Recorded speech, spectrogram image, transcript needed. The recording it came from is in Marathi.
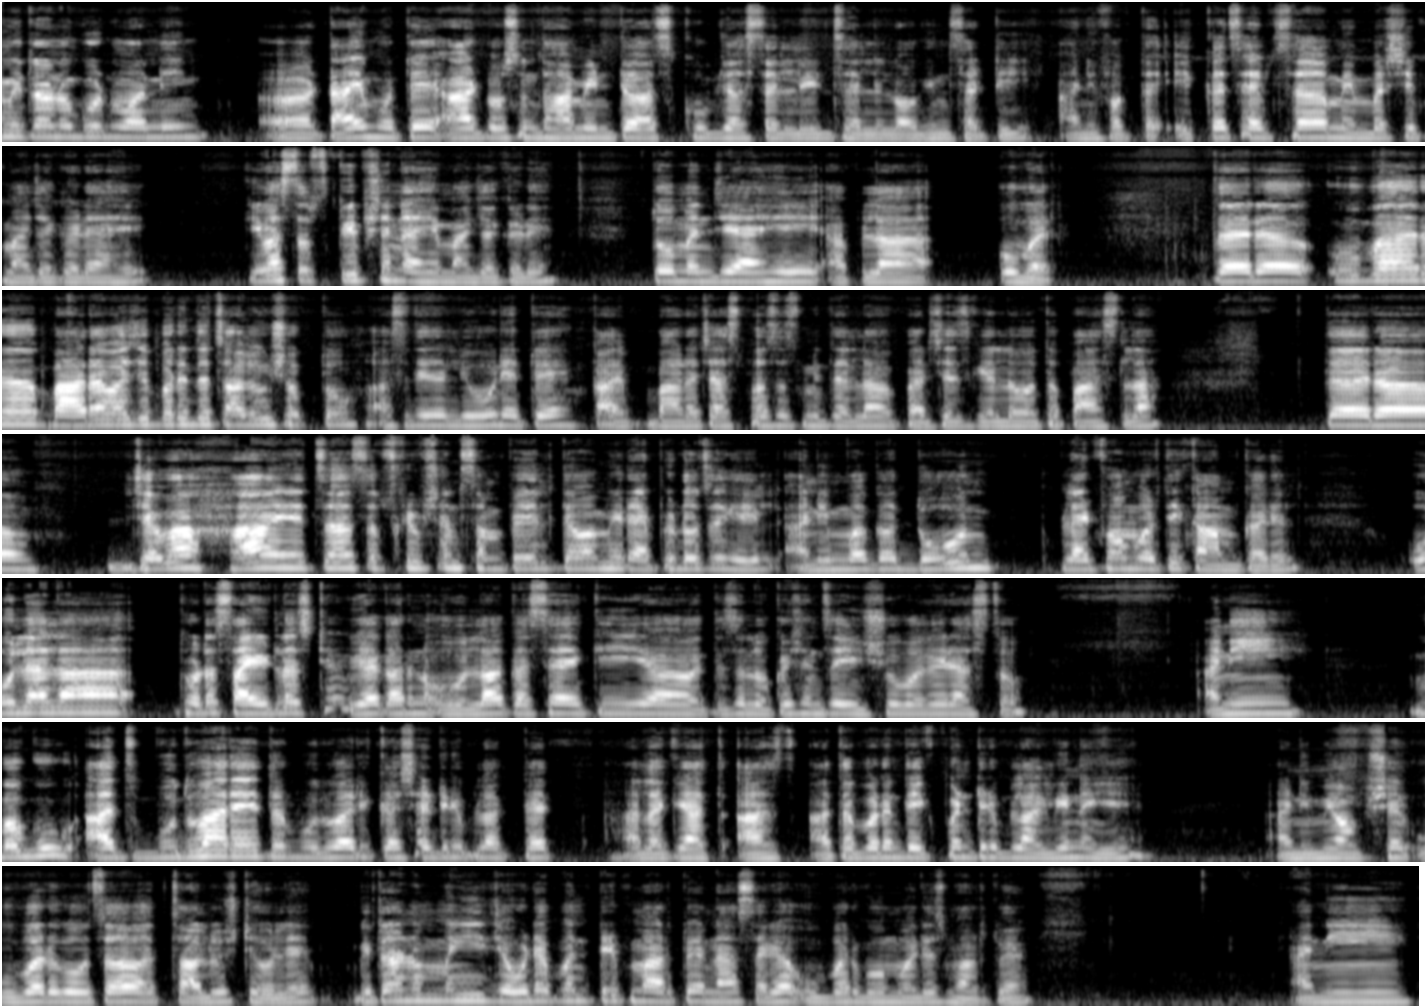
मित्रांनो गुड मॉर्निंग टाइम होते आठपासून दहा मिनिटं. आज खूप जास्त लेट झाले लॉग इनसाठी आणि फक्त एकच ॲपचं मेंबरशिप माझ्याकडे आहे. किंवा सबस्क्रिप्शन आहे माझ्याकडे. तो म्हणजे आहे आपला उबर तर उबर बारा वाजेपर्यंत चालवू शकतो. असं तिथं लिहून येतोय. काल बाराच्या आसपासच मी त्याला परचेस केलं होतं पाचला. तर जेव्हा हा याचा सबस्क्रिप्शन संपेल तेव्हा मी रॅपिडोचं घेईल. आणि मग दोन प्लॅटफॉर्मवरती काम करेल. ओलाला थोडं साईडलाच ठेवूया कारण ओला कसं आहे की त्याचं लोकेशनचा इश्यू वगैरे असतो. आणि बघू आज बुधवार आहे तर बुधवारी कशा ट्रिप लागतात हालाकी आज आज आतापर्यंत एक पण ट्रिप लागली नाही आहे आणि मी ऑप्शन उबर गोचं चालूच ठेवलं आहे मित्रांनो मी जेवढ्या पण ट्रिप मारतोय ना सगळ्या उबर गोमध्येच मारतो मारतोय. आणि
